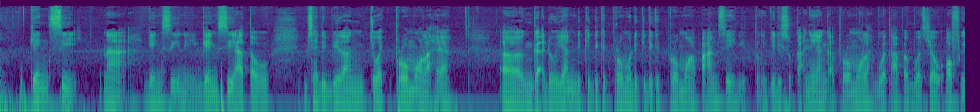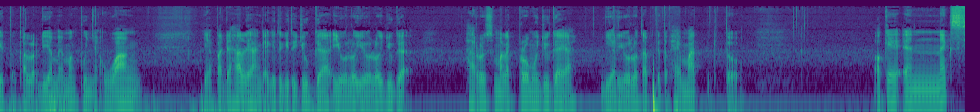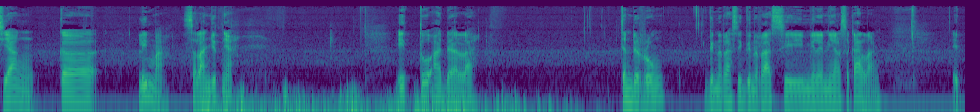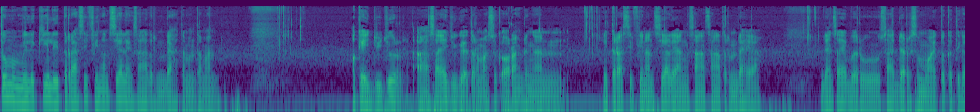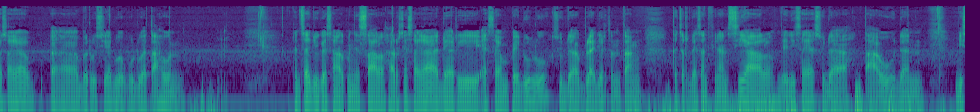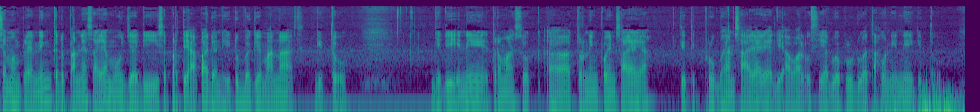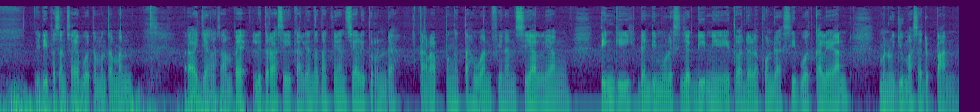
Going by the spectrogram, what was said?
gengsi. Nah, gengsi nih, gengsi atau bisa dibilang cuek promo lah ya. Eh, nggak uh, doyan dikit-dikit promo dikit-dikit promo apaan sih gitu. Jadi sukanya yang nggak promo lah buat apa? Buat show off gitu. Kalau dia memang punya uang. Ya padahal ya nggak gitu-gitu juga. Yolo yolo juga harus melek promo juga ya. Biar yolo tapi tetap hemat gitu oke okay, and next yang ke lima selanjutnya itu adalah cenderung generasi-generasi milenial sekarang itu memiliki literasi finansial yang sangat rendah, teman-teman. Oke, Oke, jujur, uh, saya juga termasuk orang dengan literasi finansial yang sangat-sangat rendah ya. Dan saya baru sadar semua itu ketika saya uh, berusia 22 tahun. Dan saya juga sangat menyesal, harusnya saya dari SMP dulu sudah belajar tentang kecerdasan finansial. Jadi saya sudah tahu dan bisa memplanning ke depannya saya mau jadi seperti apa dan hidup bagaimana gitu jadi ini termasuk uh, turning point saya ya titik perubahan saya ya di awal usia 22 tahun ini gitu. Jadi pesan saya buat teman-teman uh, jangan sampai literasi kalian tentang finansial itu rendah karena pengetahuan finansial yang tinggi dan dimulai sejak dini itu adalah pondasi buat kalian menuju masa depan.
